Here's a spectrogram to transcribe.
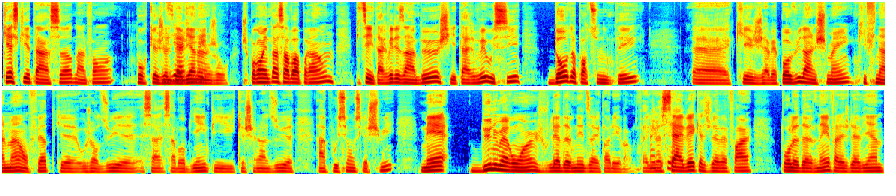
qu'est-ce qui est en sorte, dans le fond, pour que je le devienne arriver. un jour. Je sais pas combien de temps ça va prendre. Puis, tu sais, il est arrivé des embûches, il est arrivé aussi d'autres opportunités euh, que j'avais pas vu dans le chemin, qui finalement ont fait qu'aujourd'hui, euh, ça, ça, va bien, puis que je suis rendu euh, à la position où je suis. Mais but numéro un, je voulais devenir directeur des ventes. Fait que je savais ce que je devais faire pour le devenir. Il fallait que je devienne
